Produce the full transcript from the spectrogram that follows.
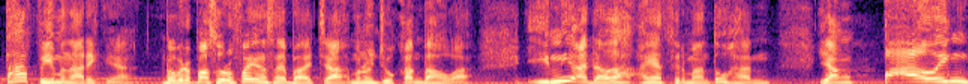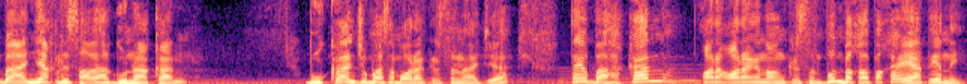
Tapi menariknya, beberapa survei yang saya baca menunjukkan bahwa ini adalah ayat firman Tuhan yang paling banyak disalahgunakan. Bukan cuma sama orang Kristen aja, tapi bahkan orang-orang yang non-Kristen pun bakal pakai ayat ini.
